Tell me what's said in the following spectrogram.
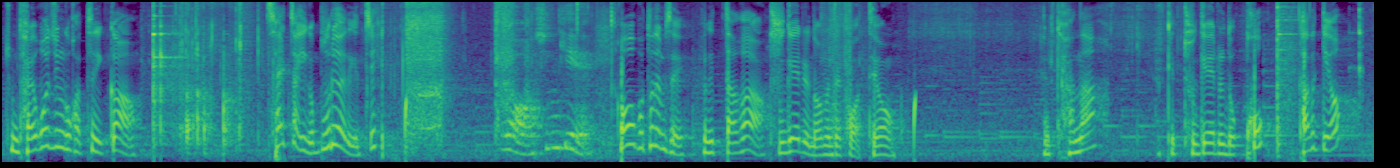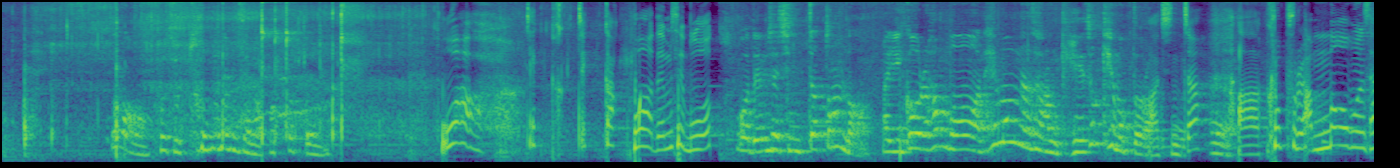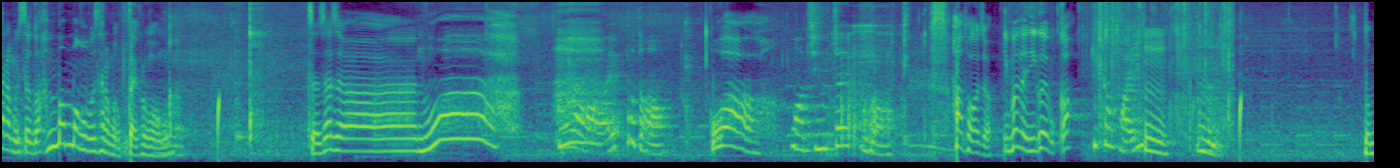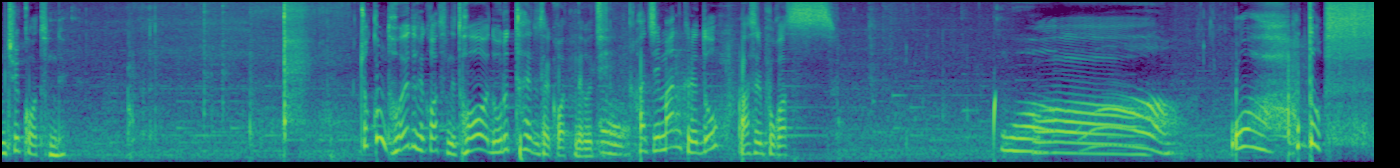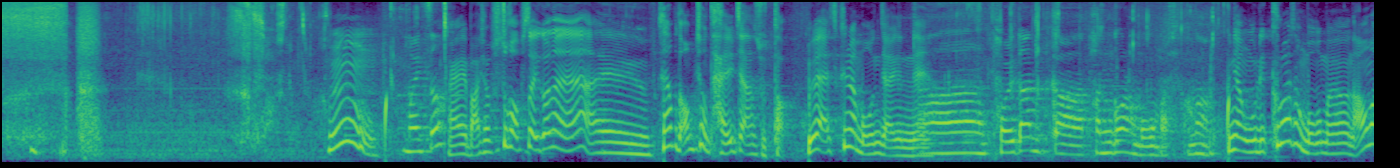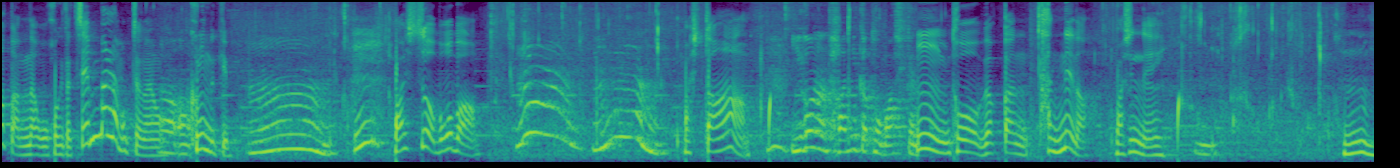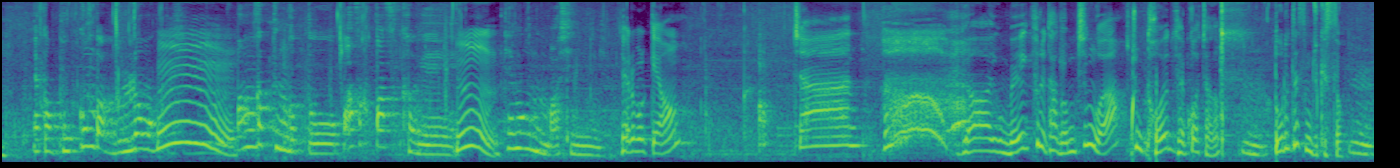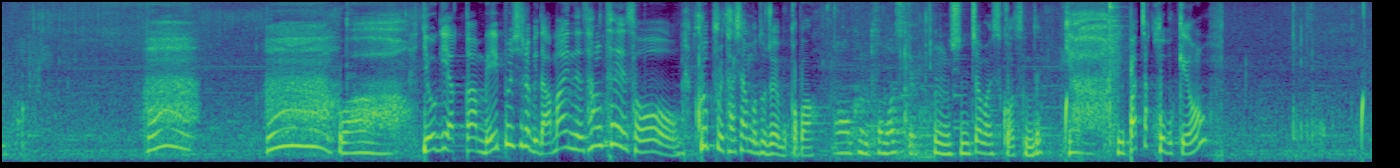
좀 달궈진 것 같으니까 살짝 이거 뿌려야 되겠지? 우와 신기해. 어 버터 냄새 여기다가 두 개를 넣으면 될 것 같아요 이렇게 하나 이렇게 두 개를 넣고 닫을게요 우와 벌써 좋은 냄새 나 버터 때문에. 우와 째깍 째깍 와 냄새 무엇? 와 냄새 진짜 쩐다. 아 이거를 한번 해먹는 사람 계속 해먹더라. 아 진짜? 어. 아 크로플을 안 먹어본 사람은 있어도 한 번 먹어본 사람은 없다 그런 건가? 짜자잔 우와 와 예쁘다. 우와 와 진짜 예쁘다. 하나 더 하자 이번엔 이거 해볼까? 피카파이? 응 응. 넘칠 것 같은데 더 해도 될 것 같은데 더 노릇해도 될 것 같은데 그치? 어. 하지만 그래도 맛을 보갔어 우와. 와. 우와. 와, 뜨거. 음, 맛있어? 아이 맛이 없을 수가 없어 이거는. 아유, 생각보다 엄청 달지 않아서 좋다. 왜 아이스크림만 먹는지 알겠네. 아, 덜 다니까 단 거랑 먹으면 맛있구나. 그냥 우리 크루아상 먹으면 아무 맛도 안 나고 거기다 잼 발라 먹잖아요. 어, 어. 그런 느낌. 음. 맛있어, 먹어봐. 맛있다. 이거는 다니까 더 맛있겠네. 음, 더 약간 단내 나. 맛있네. 약간 볶음밥 눌러 먹듯이 음, 빵 같은 것도 바삭바삭하게 음. 해 먹는 맛이 있는 게. 열어볼게요. 짠. 야, 이거 메이플이 다 넘친 거야? 좀 더 해도 될 것 같지 않아? 노릇했으면 좋겠어. 음. 와. 여기 약간 메이플 시럽이 남아있는 상태에서 크로플 다시 한번 도전해볼까 봐. 어, 그럼 더 맛있겠다. 음, 진짜 맛있을 것 같은데? 야, 이거 바짝 구워볼게요.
